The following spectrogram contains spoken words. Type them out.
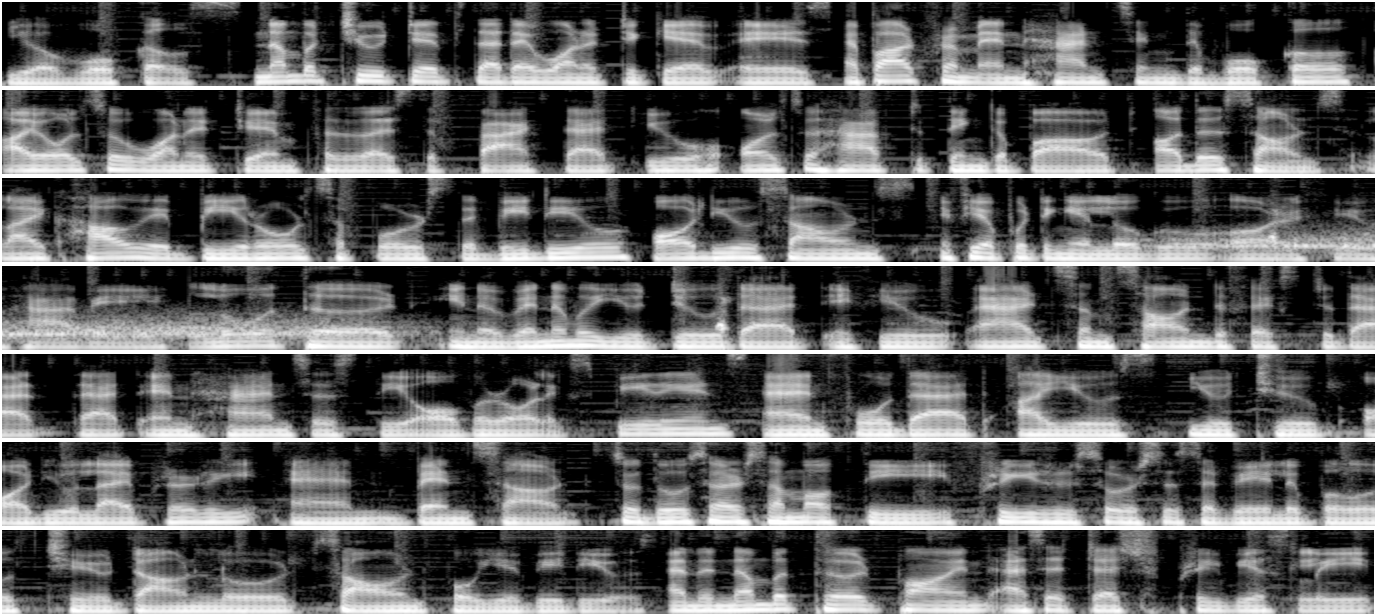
your vocals. Number two tips that I wanted to give is apart from enhancing the vocal, I also wanted to emphasize the fact that you also have to think about other sounds like how a b-roll supports the video, audio sounds, if you're putting a logo or if you have a lower third, you know, whenever you do that, if you add some sound effects to that, that enhances the overall experience. And for that, I use YouTube audio library and Bensound. So those are some of the free resources available to download sound for your videos. And the number third point, as I touched previously,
